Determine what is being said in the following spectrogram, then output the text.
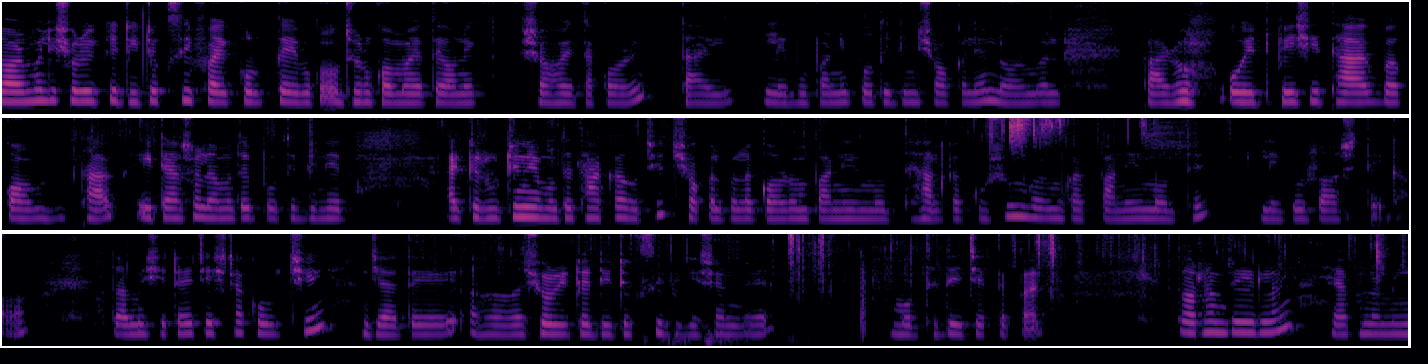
নর্মালি শরীরকে ডিটক্সিফাই করতে এবং ওজন কমাতে অনেক সহায়তা করে, তাই লেবু পানি প্রতিদিন সকালে নর্মাল কারও ওয়েট বেশি থাক বা কম থাক, এটা আসলে আমাদের প্রতিদিনের একটা রুটিনের মধ্যে থাকা উচিত। সকালবেলা গরম পানির মধ্যে, হালকা কুসুম গরম পানির মধ্যে লেবুর রস দিয়ে খাওয়া। তো আমি সেটাই চেষ্টা করছি যাতে শরীরটা ডিটক্সিফিকেশনের মধ্যে দিয়ে যেতে পারে। তো আলহামদুলিল্লাহ, এখন আমি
